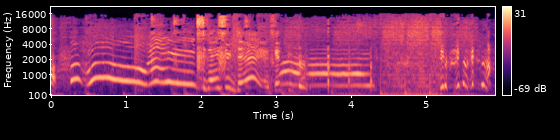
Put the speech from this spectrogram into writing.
Woohoo! Hey, today's your day. I'll get you.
